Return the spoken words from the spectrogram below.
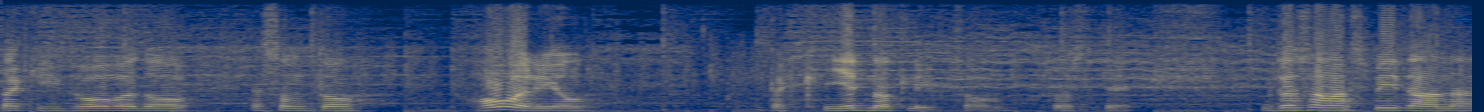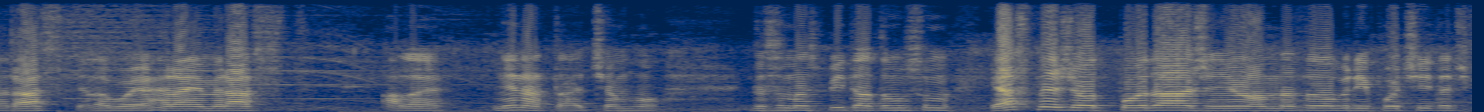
takých dôvodov, ja som to hovoril tak jednotlivcom, proste. Kto sa ma spýtal na rast, lebo ja hrajem rast, ale nenatáčam ho. Kto sa ma spýtal, tomu som jasné, že odpovedá, že nemám na to dobrý počítač,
